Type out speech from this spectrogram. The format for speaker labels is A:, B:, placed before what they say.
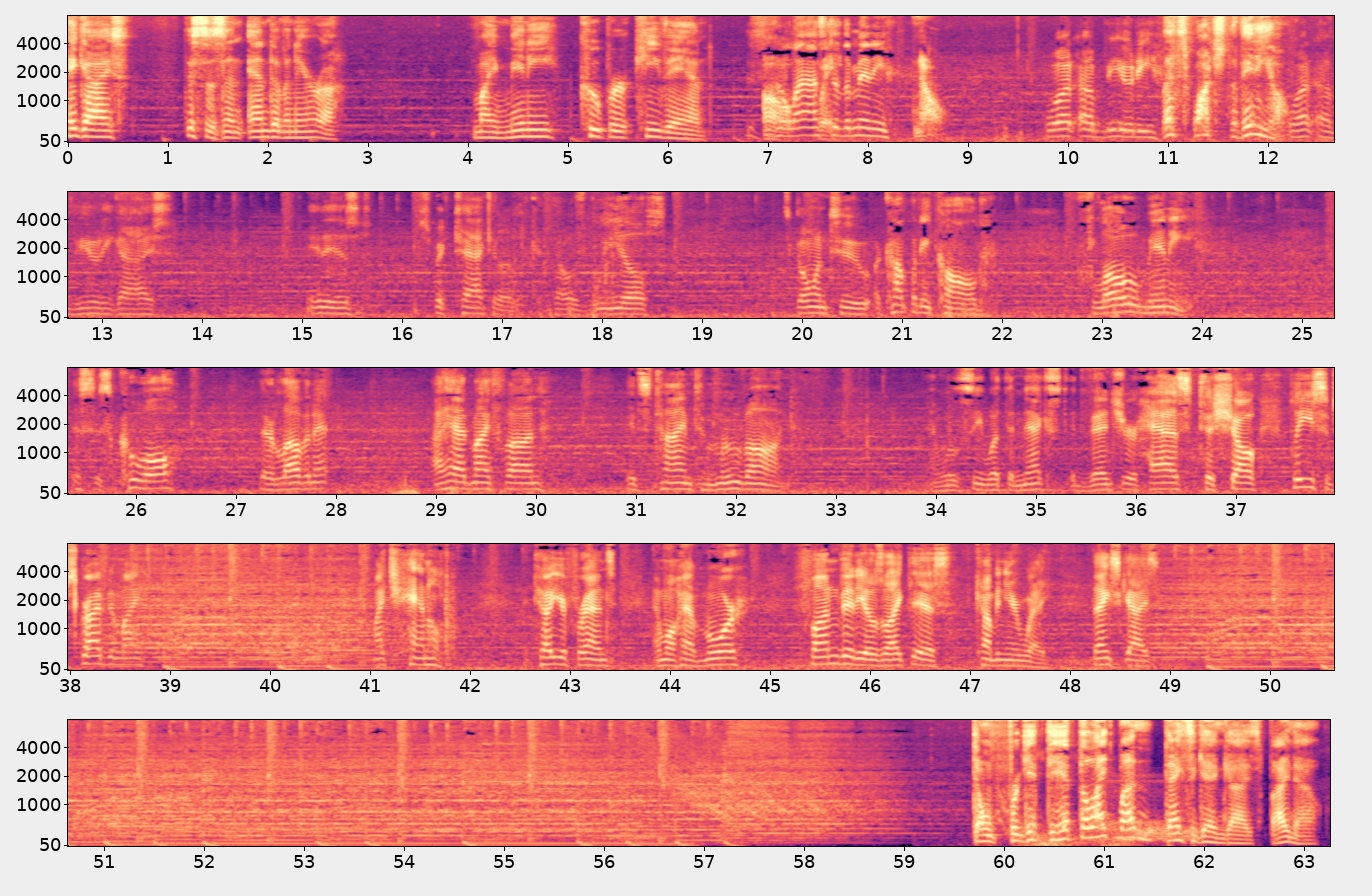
A: Hey guys, this is an end of an era. My Mini Cooper key van.
B: This is
A: Oh,
B: the last
A: wait.
B: of the mini.
A: No.
B: What a beauty.
A: Let's watch the video.
B: What a beauty, guys. It is spectacular. Look at those wheels. It's going to a company called Flow Mini. This is cool. They're loving it. I had my fun. It's time to move on. And we'll see what the next adventure has to show. Please subscribe to my my channel. Tell your friends, and we'll have more fun videos like this coming your way. Thanks, guys.
A: Don't forget to hit the like button. Thanks again, guys. Bye now.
